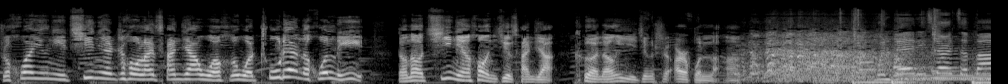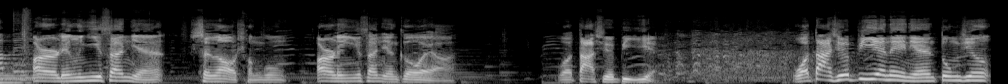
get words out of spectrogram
说欢迎你七年之后来参加我和我初恋的婚礼。等到七年后你去参加，可能已经是二婚了啊。二零一三年申奥成功，二零一三年各位啊，我大学毕业。我大学毕业那年，东京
